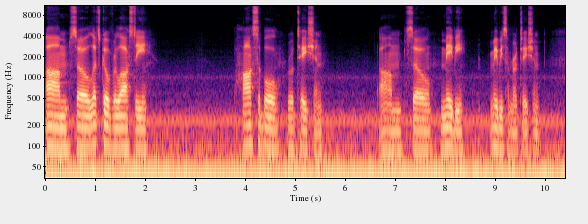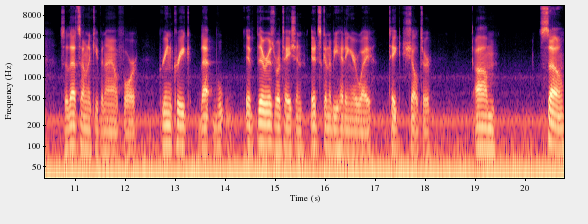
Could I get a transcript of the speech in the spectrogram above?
Um, so let's go velocity. Possible rotation. Um, so maybe, maybe some rotation. So that's I'm gonna keep an eye out for. Green Creek. That if there is rotation, it's gonna be heading your way. Take shelter. Um, so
